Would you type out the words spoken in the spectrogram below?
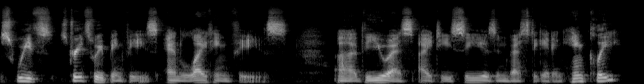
sweets, street sweeping fees and lighting fees. Uh, the U.S. ITC is investigating Hinkley.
